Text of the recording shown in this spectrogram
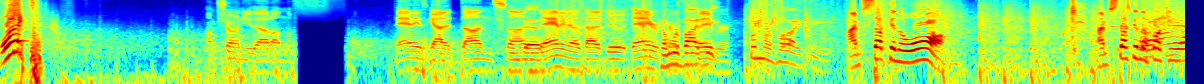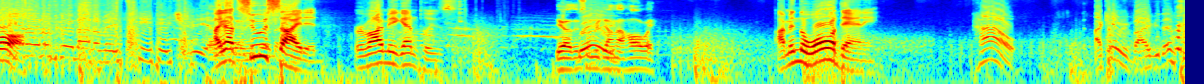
What? I'm showing you that on the. Danny's got it done, son. Danny knows how to do it. Danny Come returns the revive favor. me. Come revive me. I'm stuck in the wall. I'm stuck in the fucking oh, wall. I got suicided. Revive me again, please. Yo, there's somebody down that hallway. I'm in the wall, Danny. How? I can't revive you then.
